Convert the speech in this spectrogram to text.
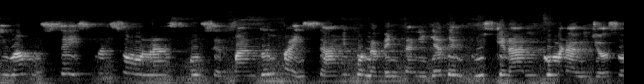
íbamos seis personas observando el paisaje por las ventanillas del bus, que era algo maravilloso,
